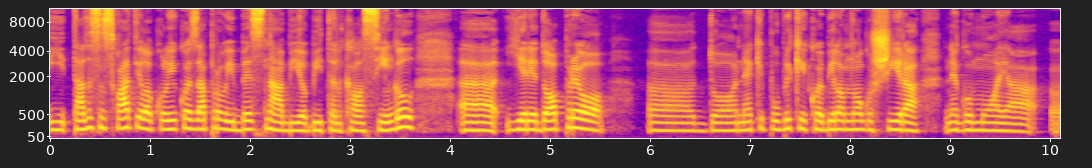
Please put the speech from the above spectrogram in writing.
I tada sam shvatila koliko je zapravo i bez sna bio bitan kao single, uh, jer je dopreo uh, do neke publike koja je bila mnogo šira nego moja uh,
